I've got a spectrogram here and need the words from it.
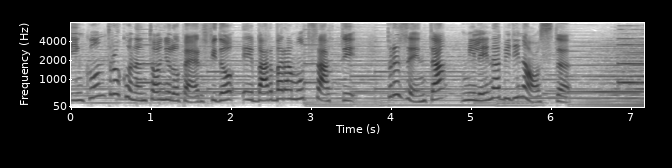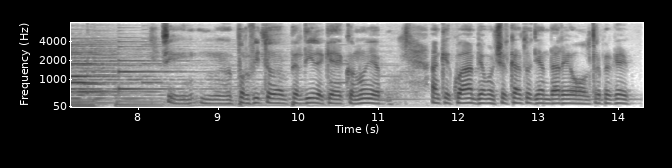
Incontro con Antonio Loperfido e Barbara Mozzatti. Presenta Milena Bidinost. Sì, mm, approfitto per dire che ecco, noi anche qua abbiamo cercato di andare oltre perché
